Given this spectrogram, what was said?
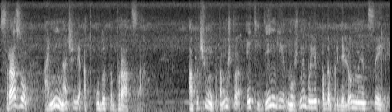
сразу они начали откуда-то браться. А почему? Потому что эти деньги нужны были под определенные цели.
